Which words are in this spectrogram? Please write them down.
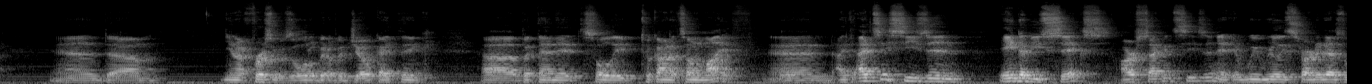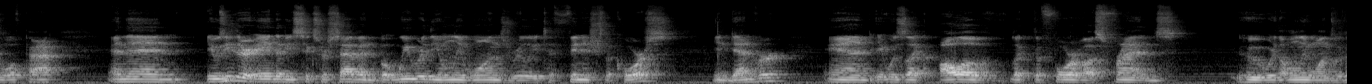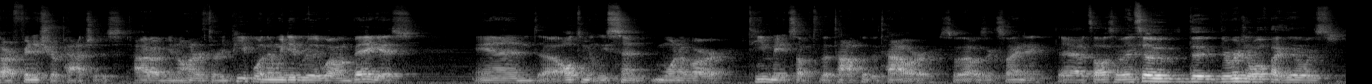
And, um, you know, at first it was a little bit of a joke, I think, uh, but then it slowly took on its own life. And I, I'd say season ANW 6, our second season, it, it- we really started as the Wolf Pack. And then it was either ANW 6 or 7, but we were the only ones really to finish the course in Denver and it was like all of like the four of us friends who were the only ones with our finisher patches out of you know 130 people and then we did really well in vegas and uh, ultimately sent one of our teammates up to the top of the tower so that was exciting Yeah, it's awesome. And so the the original Wolfpack then was,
